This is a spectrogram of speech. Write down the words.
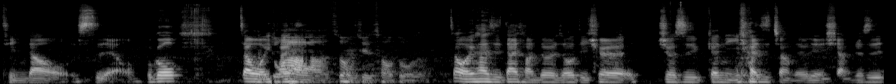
听到四 L。不过，在我一开始，这种其实超多的。在我一开始带团队的时候，的确就是跟你一开始讲的有点像，就是。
